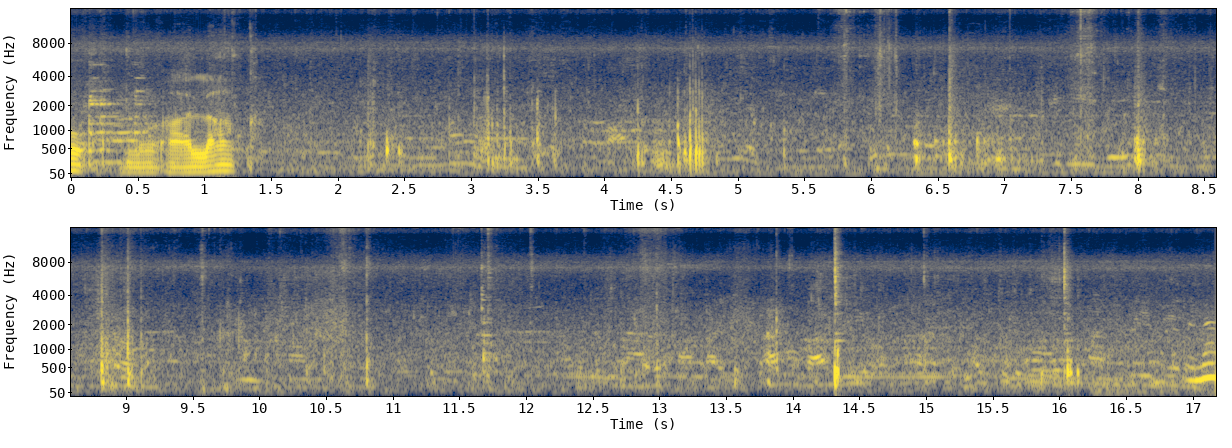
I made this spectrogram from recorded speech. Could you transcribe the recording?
Po, mga alak. Yan na.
